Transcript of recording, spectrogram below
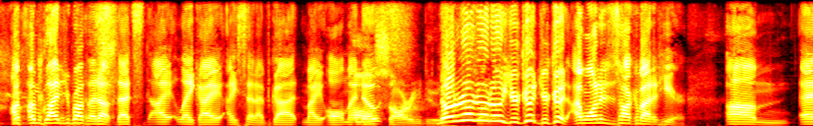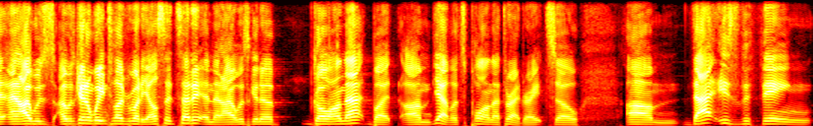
I'm, I'm glad you brought that up. That's I like I, I said I've got my all my oh notes. sorry dude No, no, no, no, no. You're good. You're good. I wanted to talk about it here. Um, and, and I was I was gonna wait until everybody else had said it, and then I was gonna go on that. But um, yeah, let's pull on that thread, right? So, um, that is the thing.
